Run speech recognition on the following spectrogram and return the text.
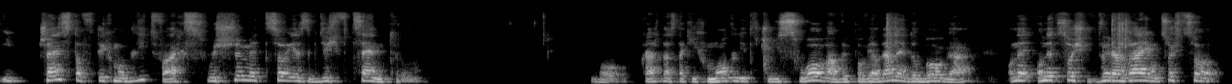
I często w tych modlitwach słyszymy, co jest gdzieś w centrum. Bo każda z takich modlitw, czyli słowa wypowiadane do Boga, one, one coś wyrażają, coś, co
